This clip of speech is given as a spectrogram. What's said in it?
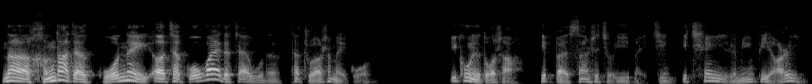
那恒大在国内呃，在国外的债务呢？它主要是美国，一共有多少？一百三十九亿美金，一千亿人民币而已。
